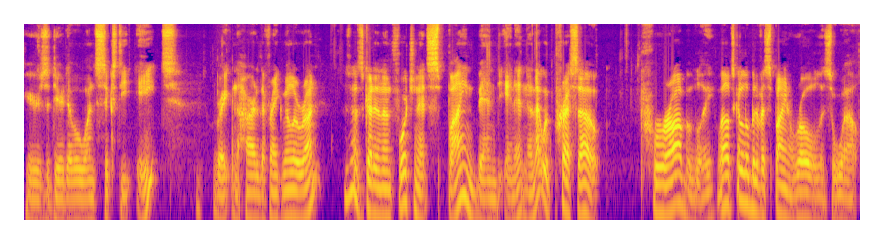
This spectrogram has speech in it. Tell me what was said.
Here's a Daredevil 168 right in the heart of the Frank Miller run. This one's got an unfortunate spine bend in it. Now that would press out probably well it's got a little bit of a spine roll as well.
